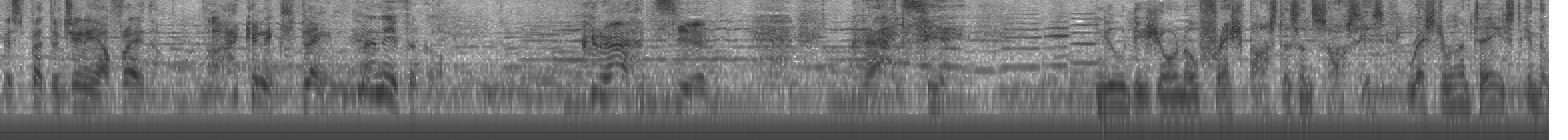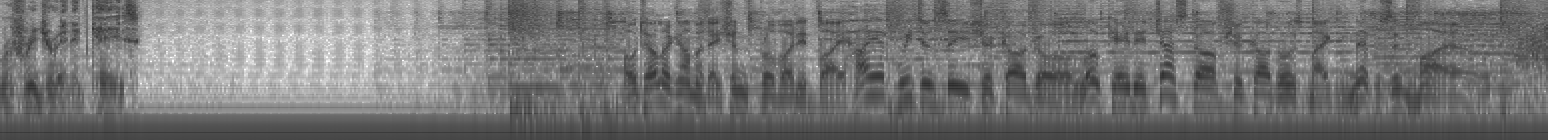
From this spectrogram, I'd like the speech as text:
this fettuccine Alfredo. I can explain. Magnifico. Grazie. Grazie. New DiGiorno fresh pastas and sauces. Restaurant taste in the refrigerated case. Hotel accommodations provided by Hyatt Regency Chicago, located just off Chicago's Magnificent Mile.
